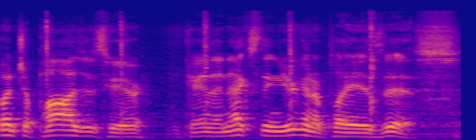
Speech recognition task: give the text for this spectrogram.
bunch of pauses here. Okay, the next thing you're going to play is this.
